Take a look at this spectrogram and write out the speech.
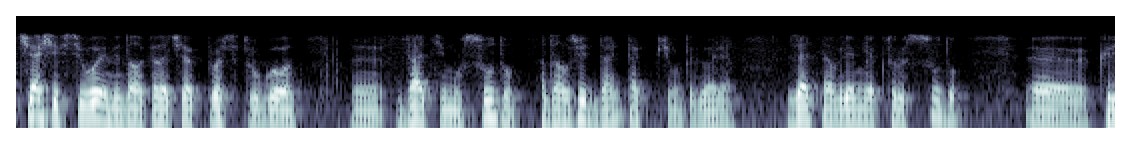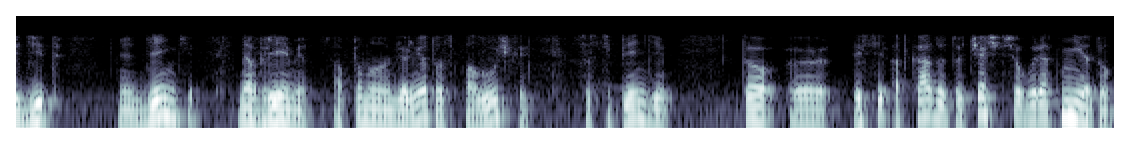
чаще всего я видал, когда человек просит другого дать ему суду, одолжить дань, так почему-то говорят, взять на время некоторую суду, кредит, деньги на время, а потом он вернет его с получкой, со стипендией, то э, если отказывают, то чаще всего говорят нету.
